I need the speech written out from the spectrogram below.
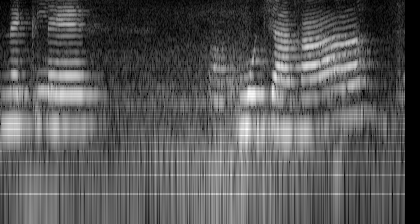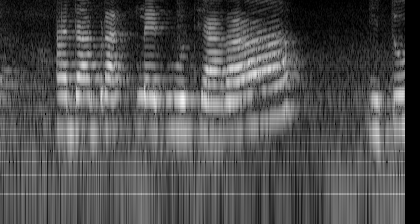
necklace mutiara ada bracelet mutiara itu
